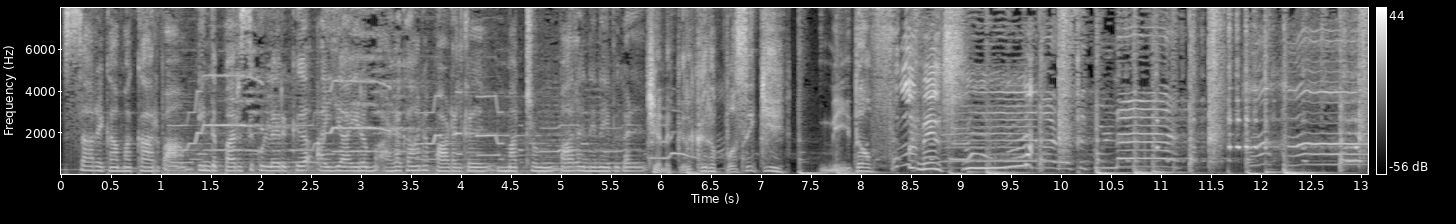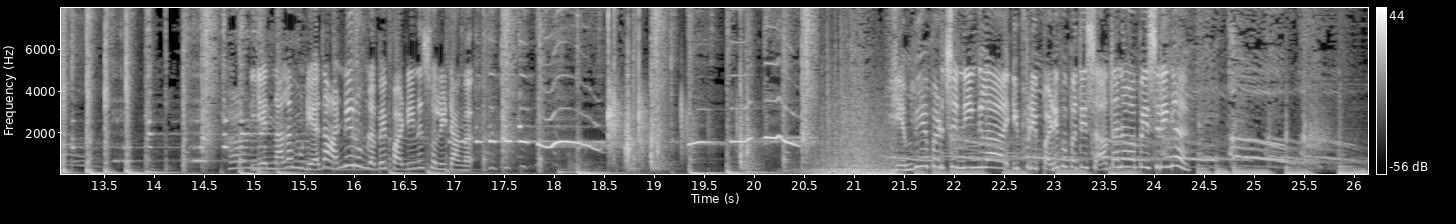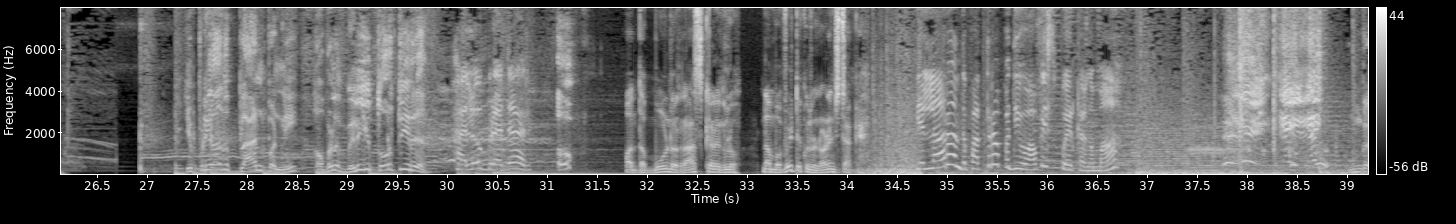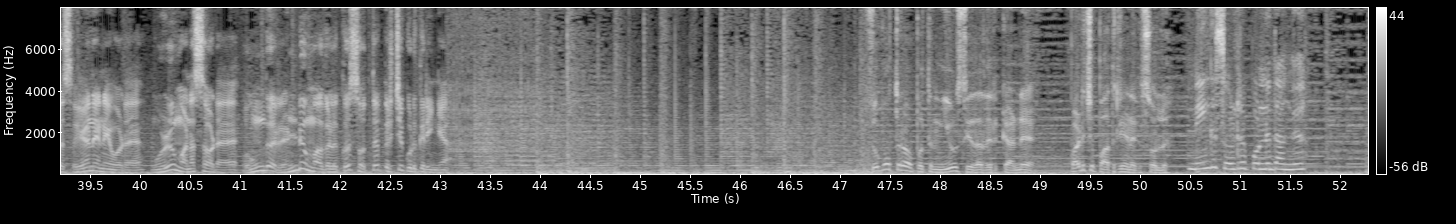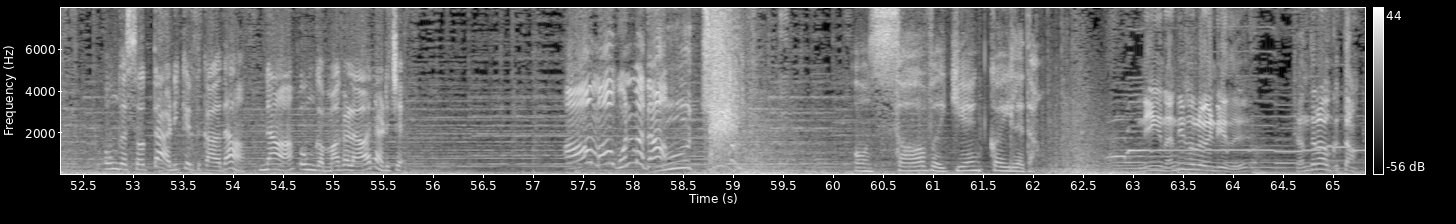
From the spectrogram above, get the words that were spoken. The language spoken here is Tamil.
சாரேகாமா கார்வாம் இந்த பரிசுக்குள்ள இருக்கு ஐயாயிரம் அழகான பாடல்கள் மற்றும் பல நினைவுகள். எனக்கு இருக்கிற பசிக்கு நீதான் ஃபுல் மீல்ஸ் என்னால முடியாது அண்ணி ரூம்ல போய் படின்னு சொல்லிட்டாங்க. எம்பிஏ படிச்ச நீங்களா இப்படி படிப்பு பத்தி சாதாரணமா பேசுறீங்க? எப்படியாவது பிளான் பண்ணி அவளை வெளியே துரத்திடு ஹலோ பிரதர் அந்த மூணு ராஸ்கலுங்களும் நம்ம வீட்டுக்குள்ள நுழைஞ்சிட்டாங்க. எல்லாரும் அந்த பத்திரப்பதிவு ஆபீஸ் போயிருக்காங்கம்மா. உங்க சுயநினைவோட முழு மனசோட உங்க ரெண்டு மகளுக்கும் சொத்தை பிரிச்சு கொடுக்குறீங்க. சுபத்ராவை பத்தின நியூஸ் ஏதாவது இருக்கான்னு படிச்சு பார்த்துட்டு எனக்கு சொல்லு. நீங்க சொல்ற பொண்ணுதாங்க. உங்க சொத்தை அடிக்கிறதுக்காக தான் நான் உங்க மகளா நடிச்சேன். உண்மைதான். உன் சாவு என் கையில தான் நீங்க நன்றி சொல்ல வேண்டியது சந்திராவுக்கு தான்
